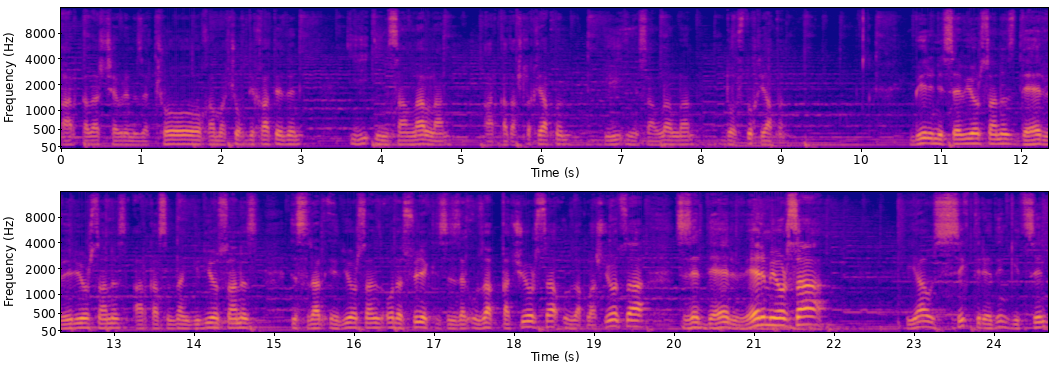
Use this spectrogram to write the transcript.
Arkadaş çevrenize çok ama çok dikkat edin. İyi insanlarla arkadaşlık yapın. iyi insanlarla dostluk yapın. Birini seviyorsanız, değer veriyorsanız, arkasından gidiyorsanız, ısrar ediyorsanız, o da sürekli sizden uzak kaçıyorsa, uzaklaşıyorsa, size değer vermiyorsa, ya siktir edin gitsin,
